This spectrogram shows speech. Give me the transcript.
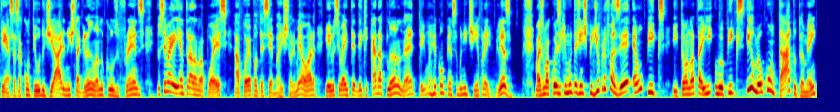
tem acesso a conteúdo diário no Instagram, lá no Close Friends. Você vai entrar lá no Apoia-se, apoia.se barra História Meia Hora, e aí você vai entender que cada plano, né, tem uma recompensa bonitinha para ele, beleza? Mas uma coisa que muita gente pediu para fazer é um Pix, então anota aí o meu Pix e o meu contato também,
